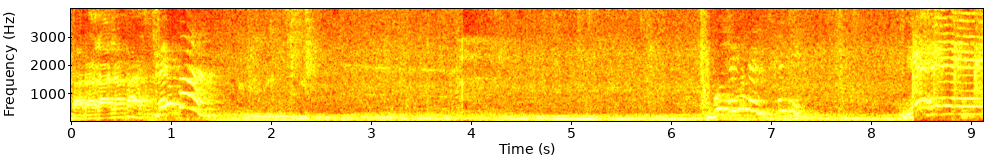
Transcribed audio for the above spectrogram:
Para lalakas. Meron pa. Ubusin mo na. Sige. Yay!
